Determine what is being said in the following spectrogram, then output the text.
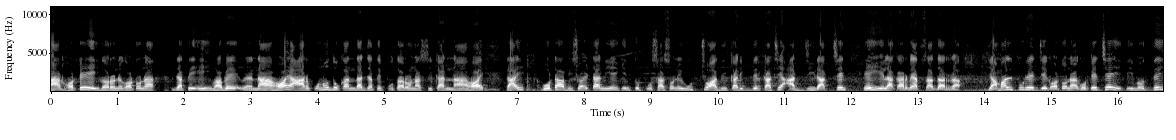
না ঘটে, এই ধরনের ঘটনা যাতে এইভাবে না হয়, আর কোনো দোকানদার যাতে প্রতারণার শিকার না হয়। তাই গোটা বিষয়টা নিয়েই কিন্তু প্রশাসনের উচ্চ আধিকারিকদের কাছে আর্জি রাখছেন এই এলাকার ব্যবসাদাররা। জামালপুরের যে ঘটনা ঘটেছে, ইতিমধ্যেই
